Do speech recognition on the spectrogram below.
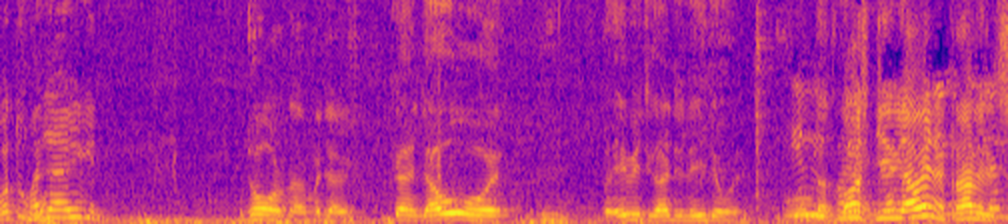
પતું મજા આવી ગઈ જોરદાર મજા આવી ક્યાંય જવું હોય તો એવી જ ગાડી લઈ જવાય. બસ જેવી આવે ને ટ્રાવેલ્સ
